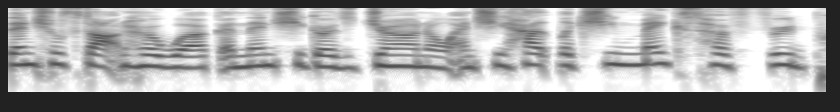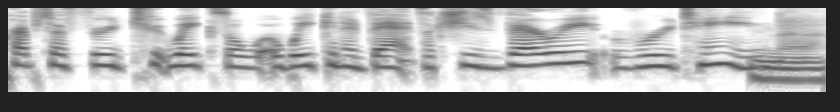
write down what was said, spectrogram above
then she'll start her work and then she goes journal and she had like she makes her food preps her food two weeks or a week in advance like she's very routine nah.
